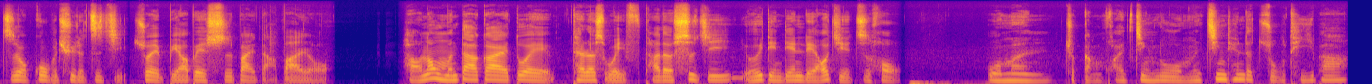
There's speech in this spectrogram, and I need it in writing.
只有过不去的自己。所以不要被失败打败哦。好，那我们大概对 Taylor Swift 他的事迹有一点点了解之后，我们就赶快进入我们今天的主题吧。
